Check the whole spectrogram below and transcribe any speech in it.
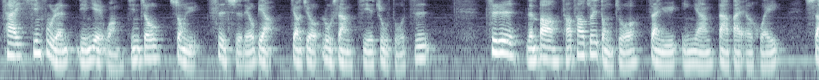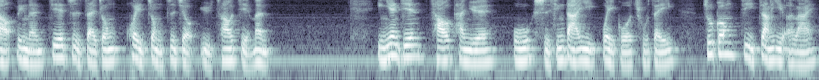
差心腹人连夜往荆州，送与刺史刘表，教就路上截住夺资。次日，人报曹操追董卓，战于荥阳，大败而回。绍令人皆至寨中，会众置酒，与操解闷。饮宴间，操叹曰：“吾始兴大义，为国除贼。诸公既仗义而来，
